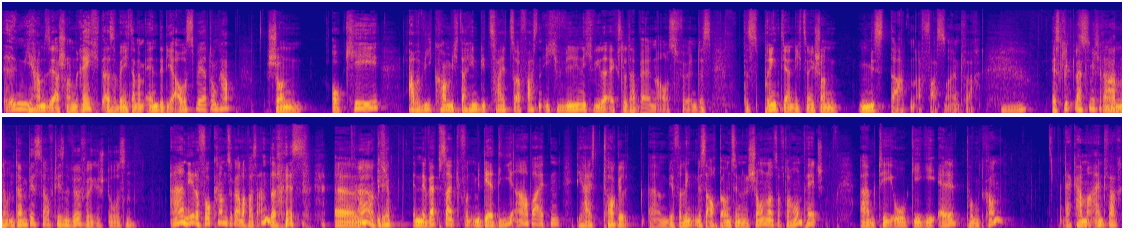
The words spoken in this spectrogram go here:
irgendwie haben sie ja schon recht. Also wenn ich dann am Ende die Auswertung habe, schon okay, aber wie komme ich dahin, die Zeit zu erfassen? Ich will nicht wieder Excel-Tabellen ausfüllen. Das, das bringt ja nichts, wenn ich schon Mistdaten erfasse einfach. Mhm. Es gibt, lass mich raten, ähm, und dann bist du auf diesen Würfel gestoßen. Ah, nee, davor kam sogar noch was anderes. Ähm, ah, okay. Ich habe eine Website gefunden, mit der die arbeiten, die heißt Toggle. Ähm, wir verlinken das auch bei uns in den Show Notes auf der Homepage, ähm, toggl.com. Da kann man einfach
